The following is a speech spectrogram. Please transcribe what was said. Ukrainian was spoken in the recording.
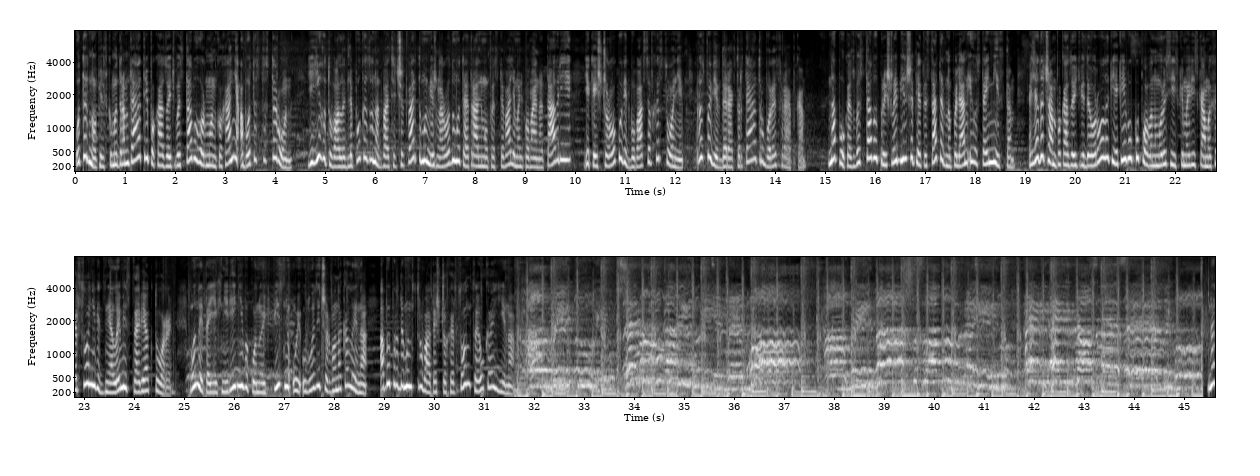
У Тернопільському драмтеатрі показують виставу Гормон кохання або тестостерон. Її готували для показу на 24-му міжнародному театральному фестивалі Мельпомена Таврії, який щороку відбувався в Херсоні, розповів директор театру Борис Репка. На показ вистави прийшли більше 500 тернополян і гостей міста. Глядачам показують відеоролик, який в окупованому російськими військами Херсоні відзняли місцеві актори. Вони та їхні рідні виконують пісню Ой у лузі червона калина, аби продемонструвати, що Херсон це Україна.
